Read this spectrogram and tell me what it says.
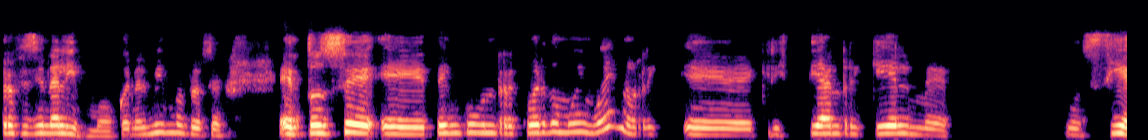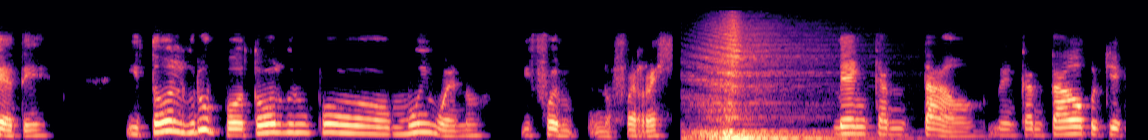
profesionalismo, con el mismo profesional. Entonces, eh, tengo un recuerdo muy bueno, eh, Cristian Riquelme, un 7, y todo el grupo, todo el grupo muy bueno, y fue, no fue regio. Me ha encantado, me ha encantado porque,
